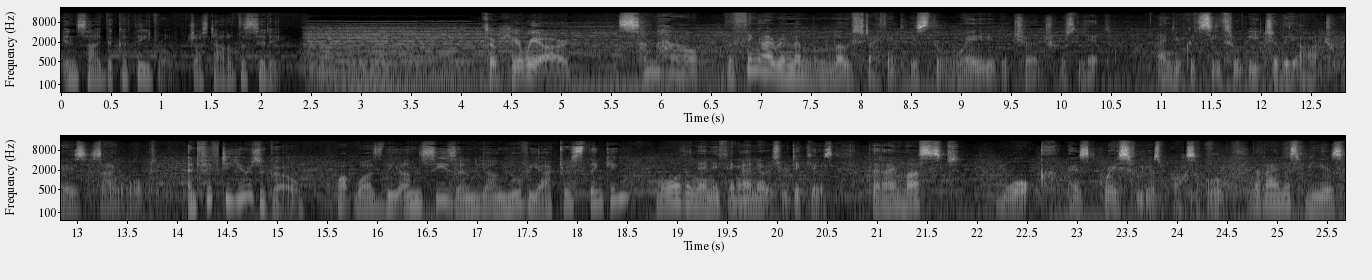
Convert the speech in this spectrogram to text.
inside the cathedral just out of the city. So here we are. Somehow, the thing I remember most, I think, is the way the church was lit. And you could see through each of the archways as I walked. And 50 years ago, what was the unseasoned young movie actress thinking? More than anything, I know it's ridiculous, that I must walk as gracefully as possible, that I must be as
